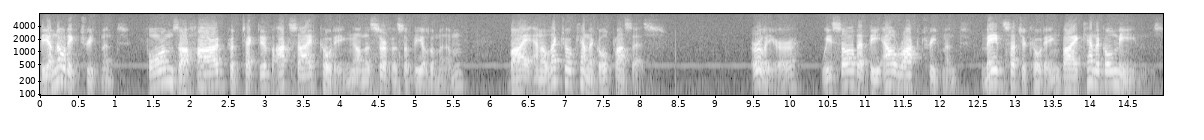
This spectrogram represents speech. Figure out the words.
The anodic treatment forms a hard protective oxide coating on the surface of the aluminum by an electrochemical process. Earlier, we saw that the Alrok treatment made such a coating by chemical means.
